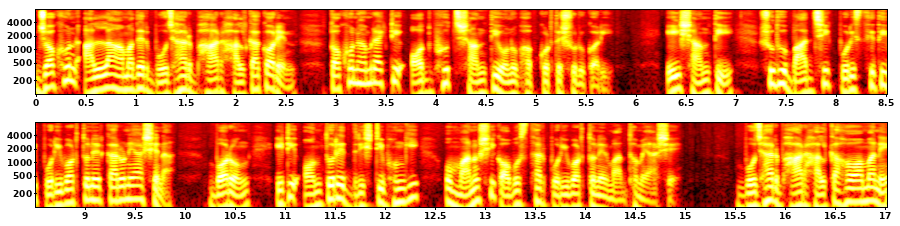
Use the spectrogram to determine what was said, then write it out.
যখন আল্লাহ আমাদের বোঝার ভার হালকা করেন, তখন আমরা একটি অদ্ভুত শান্তি অনুভব করতে শুরু করি। এই শান্তি শুধু বাহ্যিক পরিস্থিতি পরিবর্তনের কারণে আসে না, বরং এটি অন্তরের দৃষ্টিভঙ্গি ও মানসিক অবস্থার পরিবর্তনের মাধ্যমে আসে। বোঝার ভার হালকা হওয়া মানে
